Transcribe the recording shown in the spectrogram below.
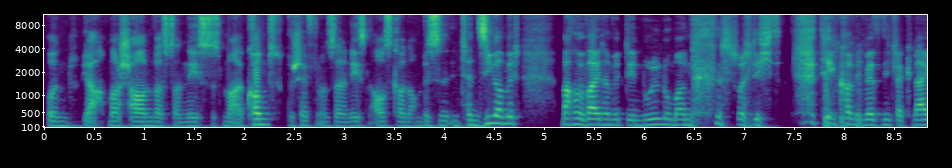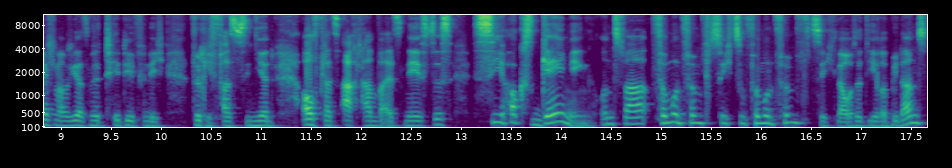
und ja, mal schauen, was dann nächstes Mal kommt. Beschäftigen uns in der nächsten Ausgabe noch ein bisschen intensiver mit. Machen wir weiter mit den Nullnummern. Entschuldigt, den konnte ich mir jetzt nicht verkneifen, aber jetzt mit TT finde ich wirklich faszinierend. Auf Platz 8 haben wir als nächstes Seahawks Gaming und zwar 55 zu 55 lautet ihre Bilanz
